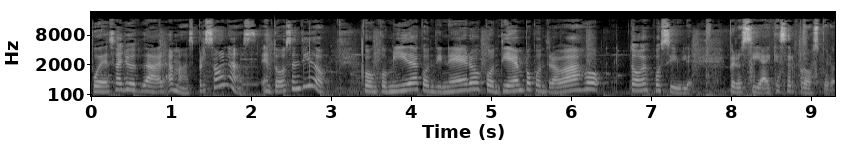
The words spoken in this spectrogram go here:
puedes ayudar a más personas, en todo sentido. Con comida, con dinero, con tiempo, con trabajo, todo es posible, pero sí hay que ser próspero.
